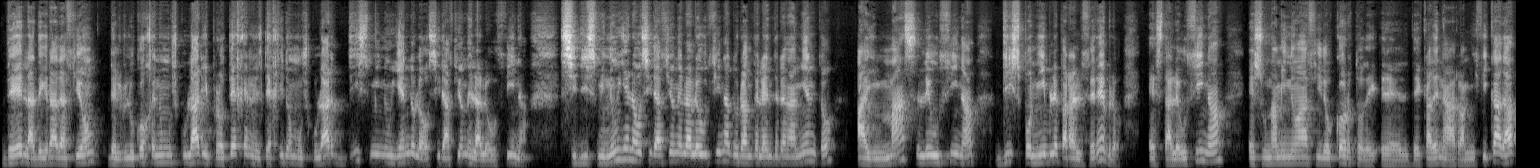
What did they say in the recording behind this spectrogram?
de la degradación del glucógeno muscular y protegen el tejido muscular disminuyendo la oxidación de la leucina. Si disminuye la oxidación de la leucina durante el entrenamiento, hay más leucina disponible para el cerebro. Esta leucina es un aminoácido corto de, cadena ramificada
